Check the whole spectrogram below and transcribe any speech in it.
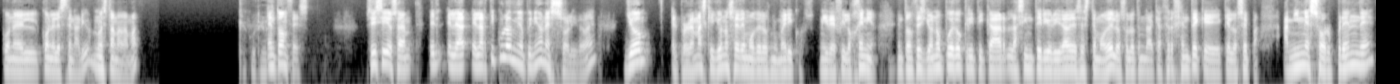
con el, con el escenario, no está nada mal. Qué curioso. Entonces, sí, sí, o sea, el, el, el artículo, en mi opinión, es sólido. ¿eh? Yo, el problema es que yo no sé de modelos numéricos, ni de filogenia. Entonces, yo no puedo criticar las interioridades de este modelo, solo tendrá que hacer gente que, que lo sepa. A mí me sorprende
